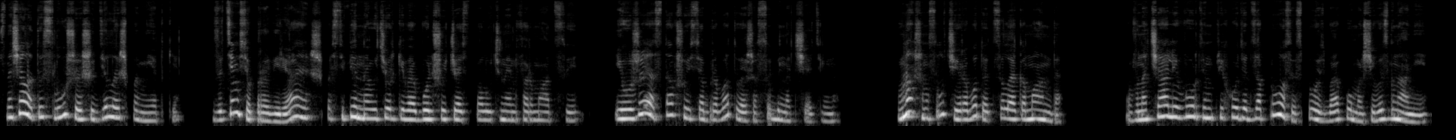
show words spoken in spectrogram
Сначала ты слушаешь и делаешь пометки, затем все проверяешь, постепенно вычеркивая большую часть полученной информации, и уже оставшуюся обрабатываешь особенно тщательно. В нашем случае работает целая команда, Вначале в орден приходят запросы с просьбой о помощи в изгнании.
